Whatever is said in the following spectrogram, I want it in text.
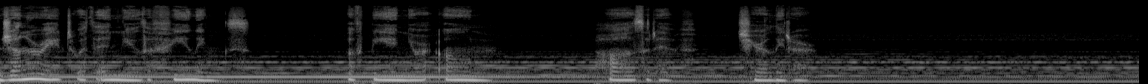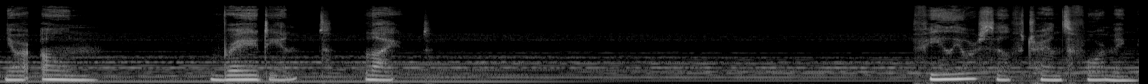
generate within you the feelings of being your own positive cheerleader. Your own radiant light. Feel yourself transforming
